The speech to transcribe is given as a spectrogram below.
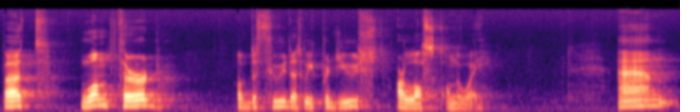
But one third of the food that we produce are lost on the way. And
